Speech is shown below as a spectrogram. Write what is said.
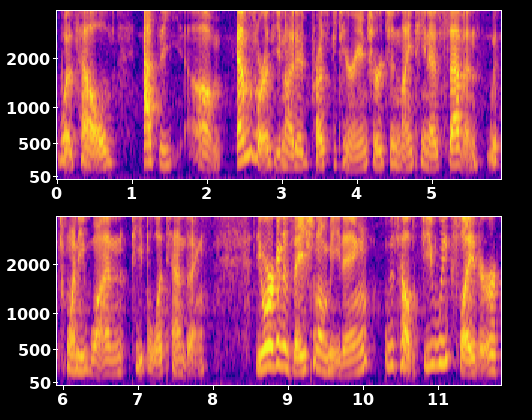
was held at the um, Emsworth United Presbyterian Church in 1907 with 21 people attending. The organizational meeting was held a few weeks later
